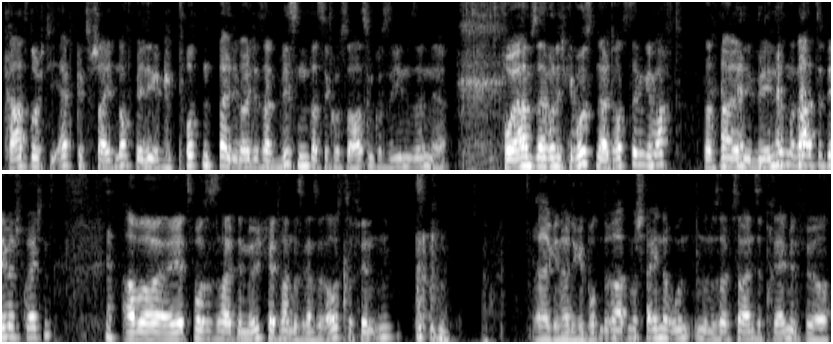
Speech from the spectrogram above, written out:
gerade durch die App gibt es wahrscheinlich noch weniger Geburten, weil die Leute jetzt halt wissen, dass sie Cousins und Cousinen sind. Ja. Vorher haben sie es einfach nicht gewusst und halt trotzdem gemacht. Dann war halt die Behindertenrate dementsprechend. Aber jetzt, wo sie halt eine Möglichkeit haben, das Ganze rauszufinden, äh, gehen halt die Geburtenraten wahrscheinlich nach unten und deshalb zahlen sie Prämien für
